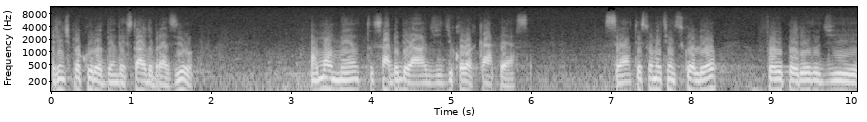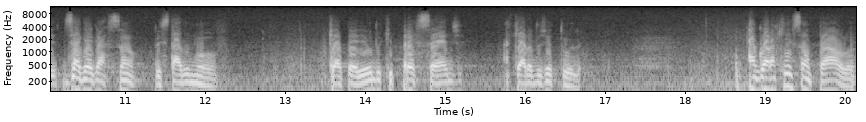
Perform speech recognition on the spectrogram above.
A gente procurou dentro da história do Brasil um momento, sabe, ideal de, de colocar a peça, certo? Esse momento que a gente escolheu foi o período de desagregação do Estado Novo, que é o período que precede a queda do Getúlio. Agora, aqui em São Paulo,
